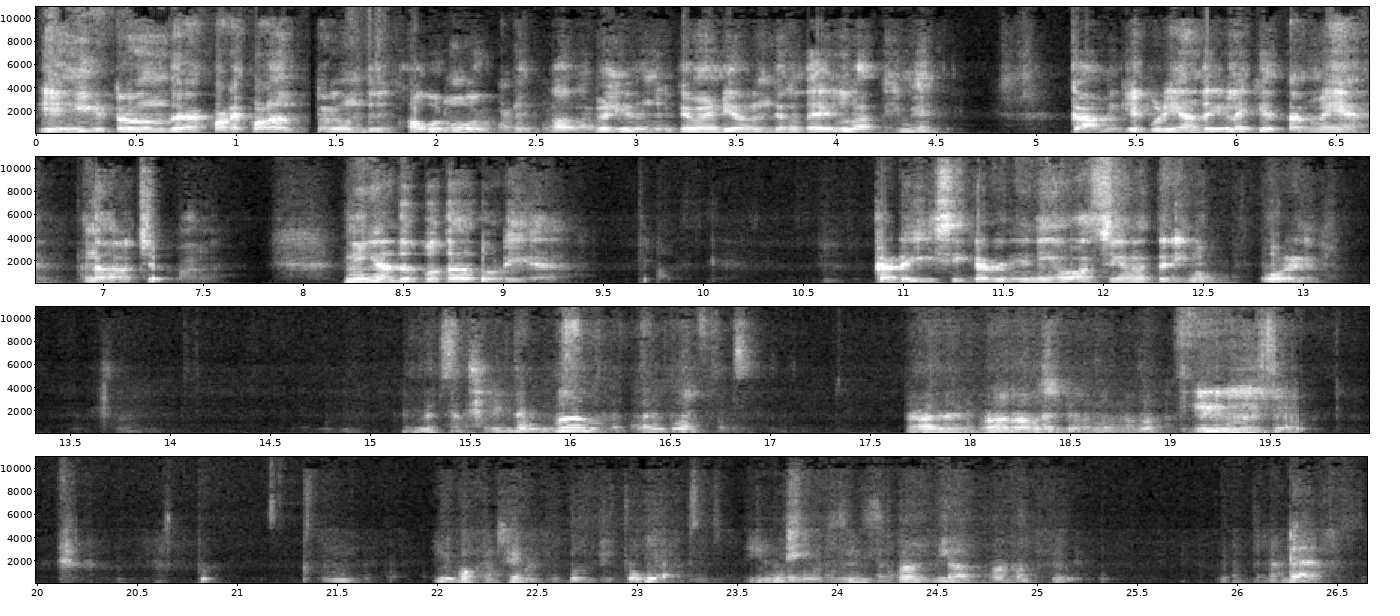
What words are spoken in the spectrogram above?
இயங்கிக்கிட்டு இருந்த படைப்பாளர்கிட்ட இருந்து அவரும் ஒரு படைப்பாளராக வெளிவந்திருக்க வேண்டியவருங்கிறத எல்லாத்தையுமே காமிக்கக்கூடிய அந்த இலக்கிய தன்மையை அங்கதான் வச்சிருப்பாங்க. நீங்க அந்த புத்தகத்துடைய கடைசி கவிதையை நீங்க வாசிச்சீங்கன்னா தெரியும். ஒரு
